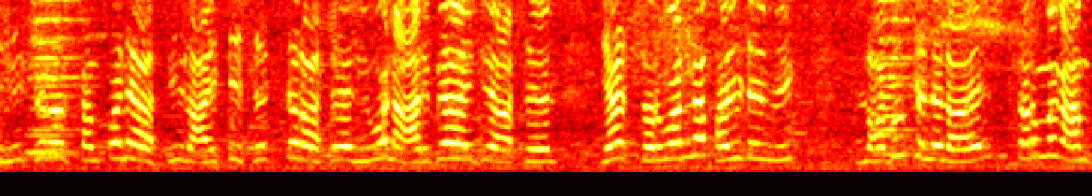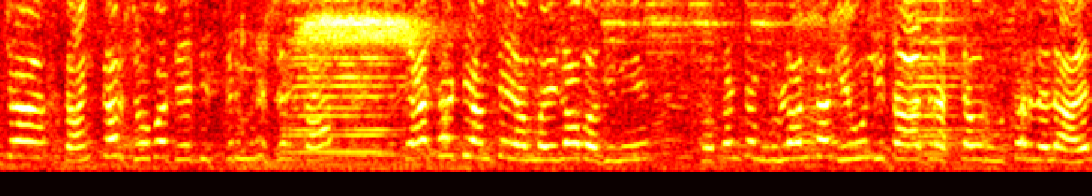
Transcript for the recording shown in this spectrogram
इन्शुरन्स कंपन्या असतील आय टी सेक्टर असेल इव्हन आर बी आय जे असेल या सर्वांना फाईव्ह डे वीक लागू केलेलं आहे. तर मग आमच्या बँकरसोबत हे डिस्क्रिमिनेशन का? त्यासाठी आमच्या या महिला भगिनी स्वतःच्या मुलांना घेऊन इथं आज रस्त्यावर उतरलेल्या आहेत.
